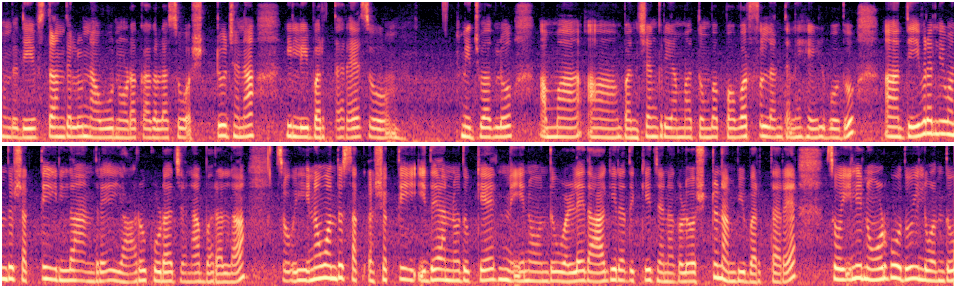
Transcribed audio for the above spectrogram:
ಒಂದು ದೇವಸ್ಥಾನದಲ್ಲೂ ನಾವು ನೋಡೋಕ್ಕಾಗಲ್ಲ. ಸೊ, ಅಷ್ಟು ಜನ ಇಲ್ಲಿ ಬರ್ತಾರೆ. ಸೊ ನಿಜವಾಗ್ಲೂ ಅಮ್ಮ ಬನಶಂಕರಿ ಅಮ್ಮ ತುಂಬ ಪವರ್ಫುಲ್ ಅಂತಲೇ ಹೇಳ್ಬೋದು. ದೇವರಲ್ಲಿ ಒಂದು ಶಕ್ತಿ ಇಲ್ಲ ಅಂದರೆ ಯಾರೂ ಕೂಡ ಜನ ಬರಲ್ಲ. ಸೊ ಏನೋ ಒಂದು ಸಕ್ ಶಕ್ತಿ ಇದೆ ಅನ್ನೋದಕ್ಕೆ ಏನೋ ಒಂದು ಒಳ್ಳೆಯದಾಗಿರೋದಕ್ಕೆ ಜನಗಳು ಅಷ್ಟು ನಂಬಿ ಬರ್ತಾರೆ. ಸೊ ಇಲ್ಲಿ ನೋಡ್ಬೋದು ಇಲ್ಲಿ ಒಂದು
